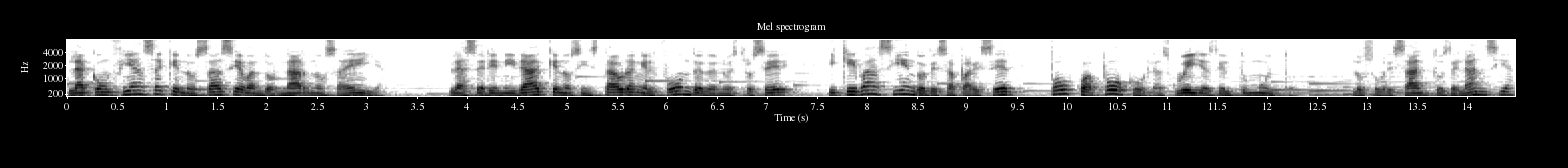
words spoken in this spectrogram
la confianza que nos hace abandonarnos a ella, la serenidad que nos instaura en el fondo de nuestro ser y que va haciendo desaparecer poco a poco las huellas del tumulto, los sobresaltos del ansia,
